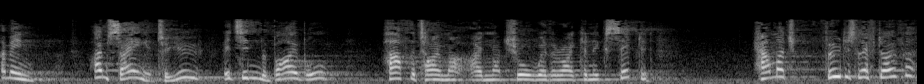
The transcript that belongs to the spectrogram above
I mean, I'm saying it to you. It's in the Bible. Half the time I'm not sure whether I can accept it. How much food is left over?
